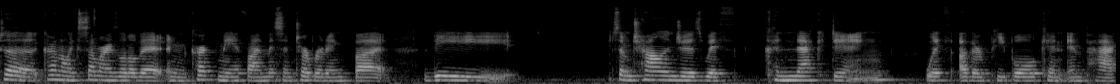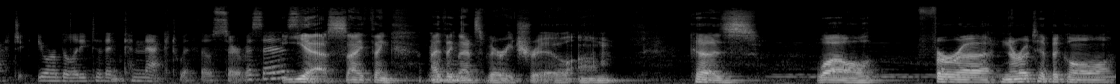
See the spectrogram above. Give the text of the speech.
to kind of like summarize a little bit, and correct me if I'm misinterpreting, but the some challenges with connecting with other people can impact your ability to then connect with those services. Yes, I think I think mm-hmm. that's very true. Um, because while for a neurotypical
